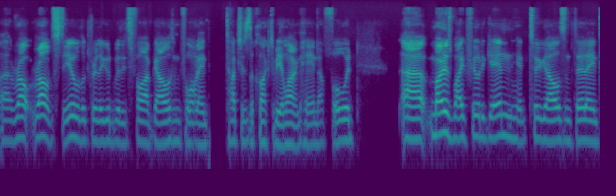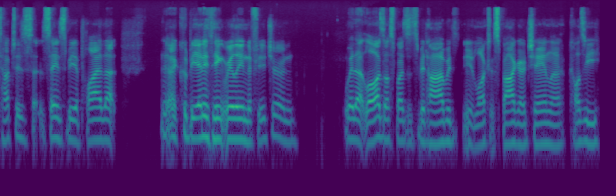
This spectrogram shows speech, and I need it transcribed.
Uh, Rolled Steele looked really good with his five goals and 14 touches, looked like to be a lone hand up forward. Uh, Motors Wakefield again, he had two goals and 13 touches. seems to be a player that you know could be anything really in the future. And where that lies, I suppose it's a bit hard with you know, likes of Spargo, Chandler, Cozzy,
